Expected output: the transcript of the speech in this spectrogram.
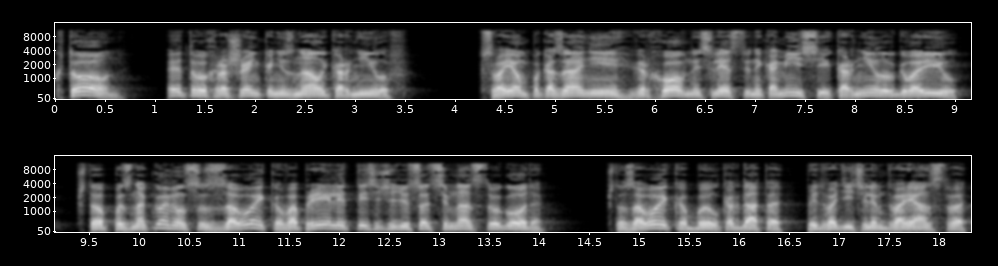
Кто он? Этого хорошенько не знал и Корнилов. В своем показании Верховной следственной комиссии Корнилов говорил, что познакомился с Завойко в апреле 1917 года, что Завойко был когда-то предводителем дворянства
